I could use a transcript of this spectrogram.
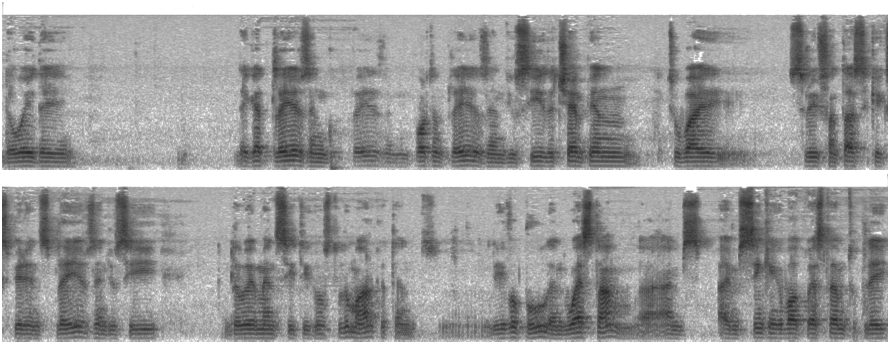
the way they they get players and good players and important players, and you see the champion to buy three fantastic experienced players, and you see the way Man City goes to the market and Liverpool and West Ham. I'm I'm thinking about West Ham to play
